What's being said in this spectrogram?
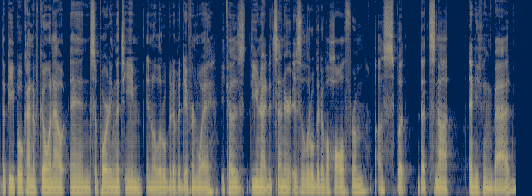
the people kind of going out and supporting the team in a little bit of a different way because the United Center is a little bit of a haul from us, but that's not anything bad.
